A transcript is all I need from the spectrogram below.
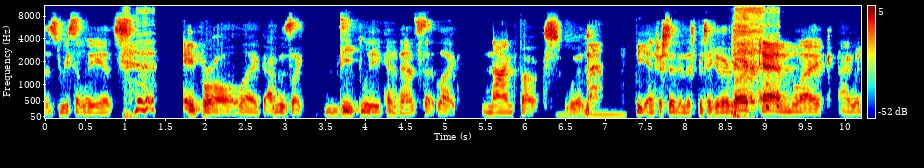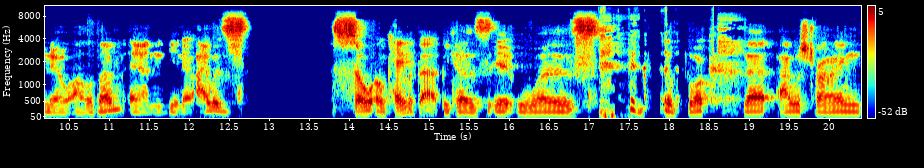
as recently as April, like I was like deeply convinced that like nine folks would be interested in this particular book and like I would know all of them. And, you know, I was so okay with that because it was the book that I was trying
